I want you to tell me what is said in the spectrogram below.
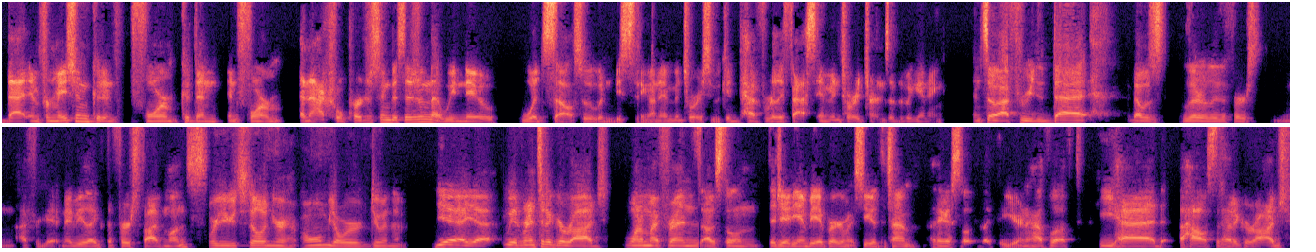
That information could inform, could then inform an actual purchasing decision that we knew would sell. So we wouldn't be sitting on inventory. So we could have really fast inventory turns at the beginning. And so after we did that, that was literally the first, I forget, maybe like the first five months. Were you still in your home? You were doing that? Yeah, yeah. We had rented a garage. One of my friends, I was still in the JD MBA program at CU at the time. I think I still had like a year and a half left. He had a house that had a garage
